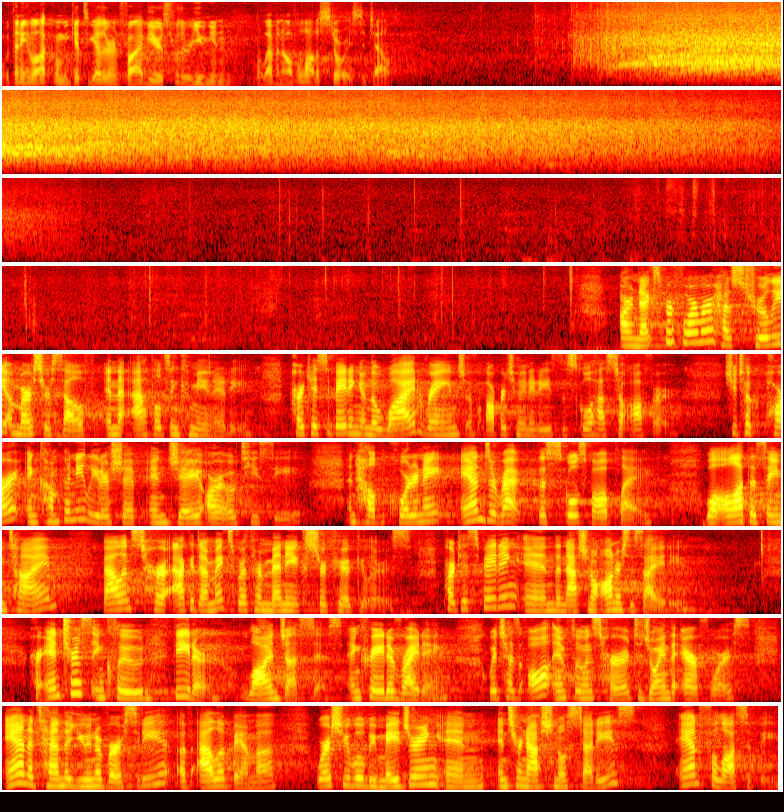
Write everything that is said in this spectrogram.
With any luck, when we get together in five years for the reunion, we'll have an awful lot of stories to tell. Our next performer has truly immersed herself in the Atholton community, participating in the wide range of opportunities the school has to offer. She took part in company leadership in JROTC and helped coordinate and direct the school's fall play, while all at the same time balanced her academics with her many extracurriculars, participating in the National Honor Society. Her interests include theater, law and justice, and creative writing, which has all influenced her to join the Air Force and attend the University of Alabama where she will be majoring in international studies and philosophy.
